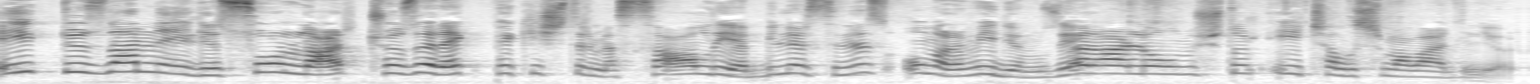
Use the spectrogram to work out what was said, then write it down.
eğik düzlemle ilgili sorular çözerek pekiştirme sağlayabilirsiniz. Umarım videomuz yararlı olmuştur. İyi çalışmalar diliyorum.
